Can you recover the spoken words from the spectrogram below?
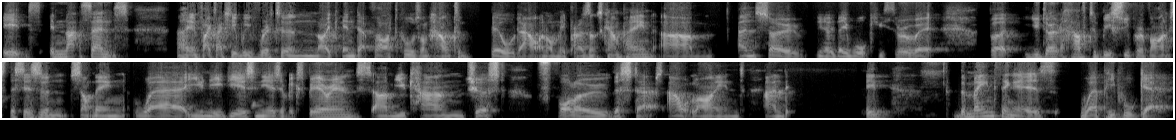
it's in that sense. Uh, in fact, actually, we've written like in-depth articles on how to build out an omnipresence campaign, um, and so you know they walk you through it. But you don't have to be super advanced. This isn't something where you need years and years of experience. Um, you can just follow the steps outlined, and it the main thing is where people get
